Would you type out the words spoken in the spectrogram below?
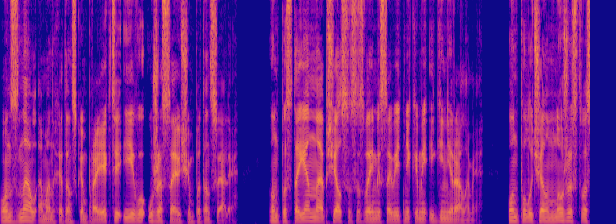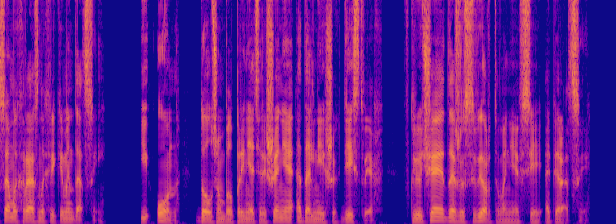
Он знал о Манхэттенском проекте и его ужасающем потенциале — он постоянно общался со своими советниками и генералами. Он получал множество самых разных рекомендаций. И он должен был принять решение о дальнейших действиях, включая даже свертывание всей операции.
